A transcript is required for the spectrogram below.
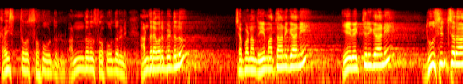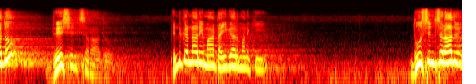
క్రైస్తవ సహోదరులు అందరూ సహోదరులే. అందరు ఎవరి బిడ్డలు? చెప్పండి ఏ మతాన్ని కానీ ఏ వ్యక్తిని కానీ దూషించరాదు ద్వేషించరాదు. ఎందుకన్నారు ఈ మాట అయ్యగారు మనకి? దూషించరాదు.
